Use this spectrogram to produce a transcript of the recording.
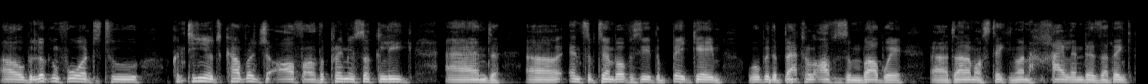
uh, we'll be looking forward to continued coverage of the Premier Soccer League. And in September, obviously, the big game will be the Battle of Zimbabwe. Dynamos taking on Highlanders. I think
